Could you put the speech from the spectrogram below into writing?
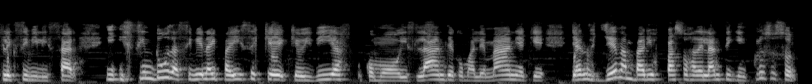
flexibilizar. Y, sin duda, si bien hay países que, que, hoy día, como Islandia, como Alemania, que ya nos llevan varios pasos adelante y que incluso son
